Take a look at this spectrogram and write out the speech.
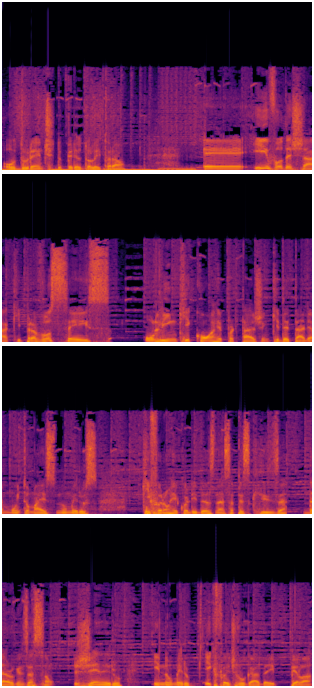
ou durante do período eleitoral. É, e vou deixar aqui para vocês um link com a reportagem que detalha muito mais números que foram recolhidas nessa pesquisa da organização Gênero e Número e que foi divulgada aí pela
